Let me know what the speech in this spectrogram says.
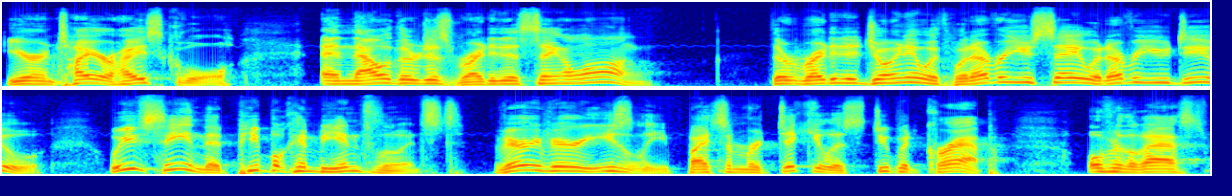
your entire high school, and now they're just ready to sing along. They're ready to join in with whatever you say, whatever you do. We've seen that people can be influenced very, very easily by some ridiculous, stupid crap over the last,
